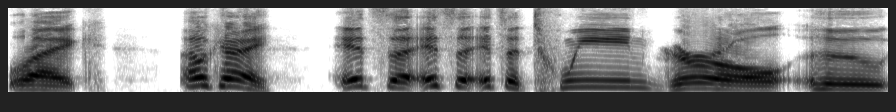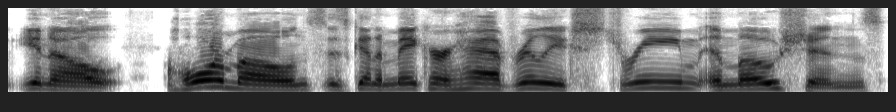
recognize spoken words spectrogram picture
like okay it's a it's a it's a tween girl who you know hormones is going to make her have really extreme emotions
